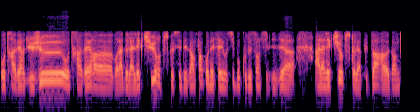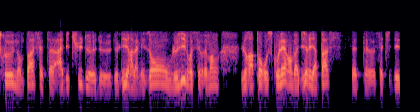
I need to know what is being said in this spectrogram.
au travers du jeu, au travers euh, voilà de la lecture, puisque c'est des enfants qu'on essaye aussi beaucoup de sensibiliser à, à la lecture, puisque la plupart euh, d'entre eux n'ont pas cette habitude de, de, lire à la maison, ou le livre. C'est vraiment le rapport au scolaire, on va dire, il n'y a pas cette, cette idée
